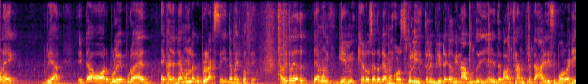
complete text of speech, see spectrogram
অনেক রেয়ার এটা ওর বলে পুরো এক হাজার ডেমন উপরে রাখছে এটা বাইর করতে। আমি তাহলে এত ডেমন গেম খেলো, এত ডেমন খরচ করি, তাহলে কেউ না বন্ধু এই ভালো না? আমি তাহলে একটা আইডি দেখছি বড় আইডি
